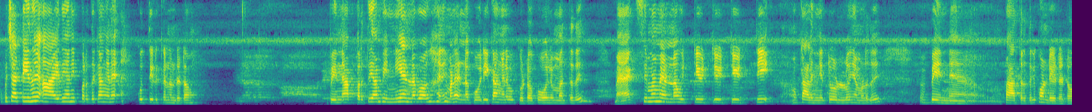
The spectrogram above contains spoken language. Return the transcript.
അപ്പോൾ ചട്ടിയിൽ നിന്ന് ആയത് ഞാൻ ഇപ്പുറത്തേക്ക് അങ്ങനെ കുത്തിയെടുക്കുന്നുണ്ട് കേട്ടോ പിന്നെ അപ്പുറത്ത് ഞാൻ പിന്നെ എണ്ണ പോകാൻ നമ്മൾ എണ്ണക്കോരിക്ക് അങ്ങനെ വെക്കും കേട്ടോ കോലുമ്മത്തത്. മാക്സിമം എണ്ണ ഉറ്റി ഉറ്റി ഉറ്റി ഉറ്റി കളഞ്ഞിട്ടുള്ളൂ നമ്മളത് പിന്നെ പാത്രത്തിൽ കൊണ്ടുപോയിട്ടോ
